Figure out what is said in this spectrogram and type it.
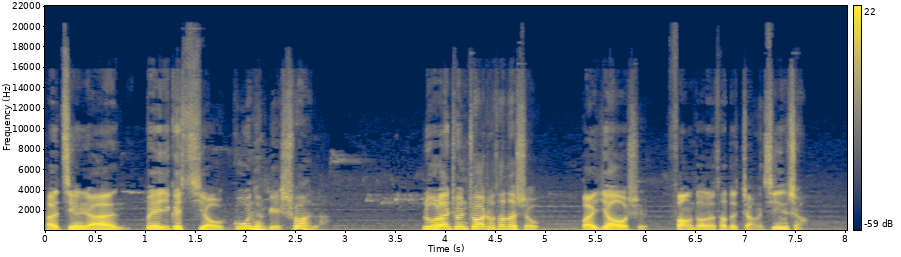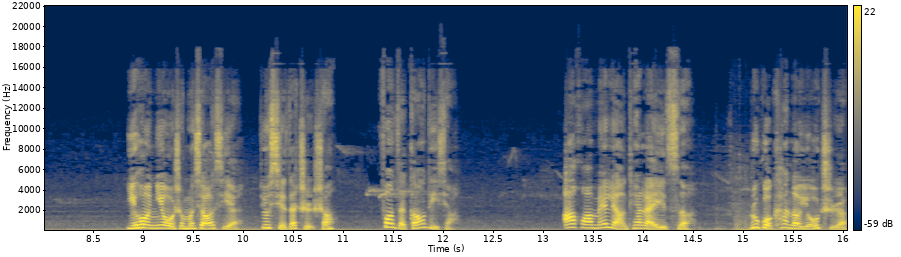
他竟然被一个小姑娘给涮了。陆兰春抓住他的手，把钥匙放到了他的掌心上。以后你有什么消息就写在纸上，放在缸底下。阿华每两天来一次，如果看到有纸，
